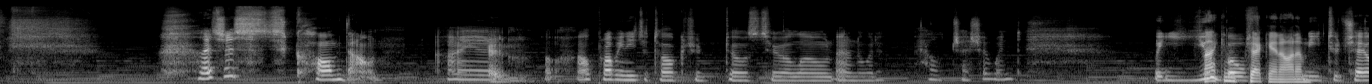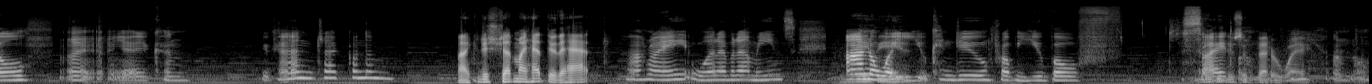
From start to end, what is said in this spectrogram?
Let's just calm down. I, uh, And- oh, I'll probably need to talk to those two alone. I don't know where the hell Cheshire went. But you I can both check in on him. need to chill. Uh, yeah, you can. You can check on them. I can just shove my head through the hat. All right, whatever that means. I don't know what you can do. Probably you both decide. Maybe there's a better way. I don't know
